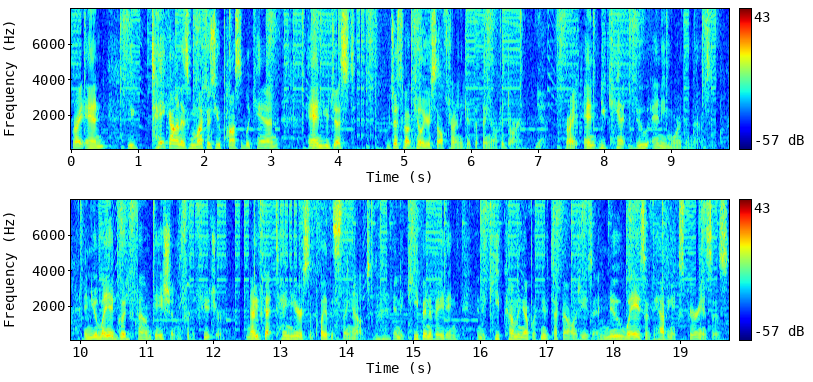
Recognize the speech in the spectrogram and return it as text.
right? And you take on as much as you possibly can, and you just you just about kill yourself trying to get the thing out the door, Yeah. Right? And you can't do any more than that. And you lay a good foundation for the future. Now you've got 10 years to play this thing out mm-hmm. and to keep innovating and to keep coming up with new technologies and new ways of having experiences.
